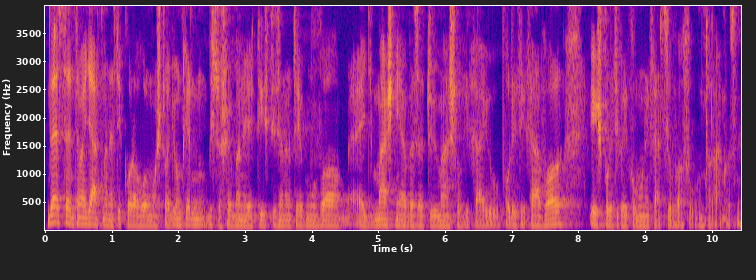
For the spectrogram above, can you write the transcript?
de ez szerintem egy átmeneti kor, ahol most vagyunk. Én biztos hogy benne, hogy 10-15 év múlva egy más nyelvezetű, más logikájú politikával és politikai kommunikációval fogunk találkozni.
